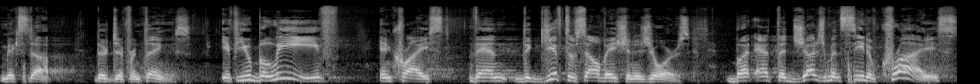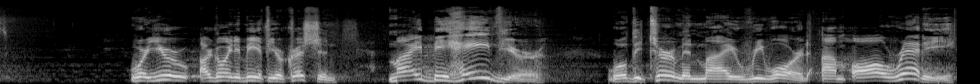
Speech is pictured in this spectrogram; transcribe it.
mixed up. They're different things. If you believe in Christ, then the gift of salvation is yours. But at the judgment seat of Christ, where you are going to be if you're a Christian, my behavior will determine my reward. I'm already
